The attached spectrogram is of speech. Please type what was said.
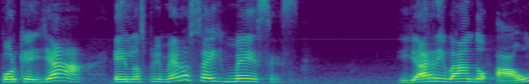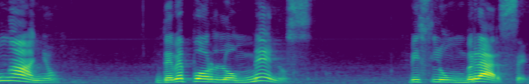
porque ya en los primeros seis meses y ya arribando a un año, debe por lo menos vislumbrarse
